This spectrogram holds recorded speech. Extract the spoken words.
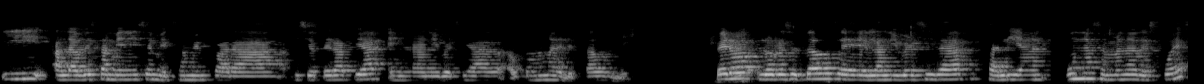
y a la vez también hice mi examen para fisioterapia en la Universidad Autónoma del Estado de México. Pero los resultados de la universidad salían una semana después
